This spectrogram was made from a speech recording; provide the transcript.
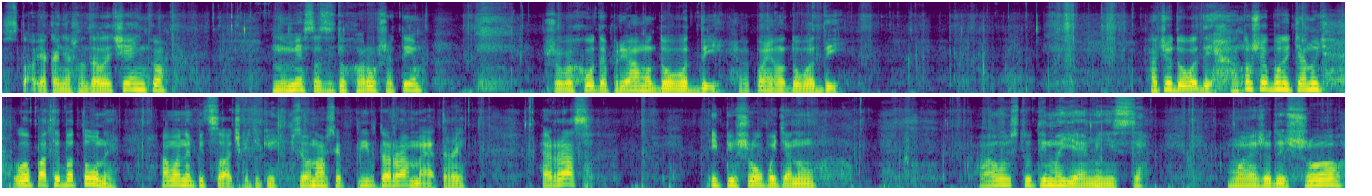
Став я, звісно, далеченько. але місце зато хороше тим, що виходить прямо до води. Ви поняли? До води. Хочу до води. А то, що як будуть тягнути лопати батони, а в мене підсачка, тільки всього-навсього півтора метри. Раз і пішов потягнув. А ось тут і моє місце. Майже дійшов,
